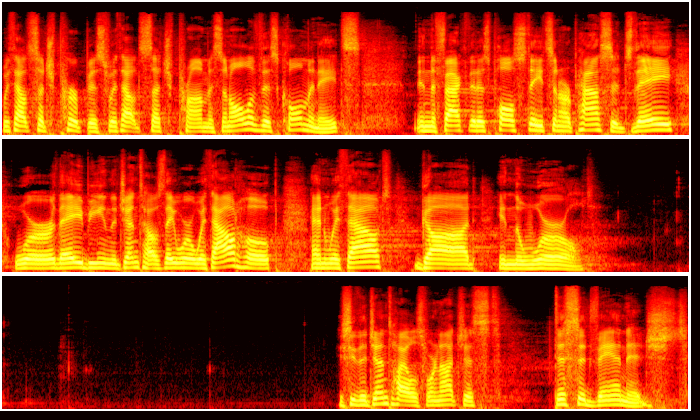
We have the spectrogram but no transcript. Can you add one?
without such purpose, without such promise. And all of this culminates in the fact that, as Paul states in our passage, they were, they being the Gentiles, they were without hope and without God in the world. You see, the Gentiles were not just disadvantaged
